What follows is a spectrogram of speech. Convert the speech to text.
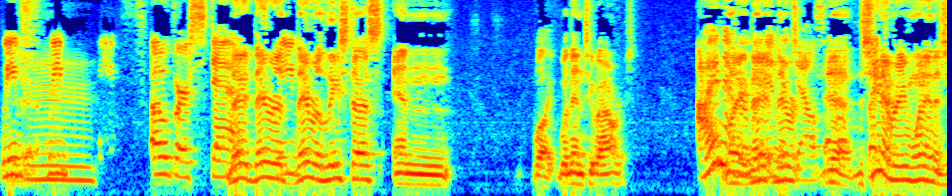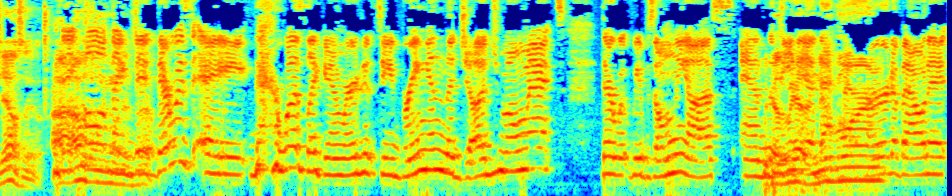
We've mm. we've, we've overstepped. They they, re- they released us in well, like within two hours. I never like, went they, in the jail cell. Yeah, she like, never even went in the jail cell. They I, called, they did, there was a there was like an emergency bring in the judge moment. There it was only us and because the media that had heard about it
